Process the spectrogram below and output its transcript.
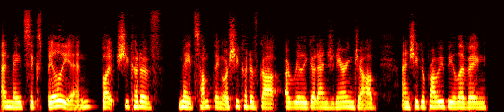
and made 6 billion but she could have made something or she could have got a really good engineering job and she could probably be living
